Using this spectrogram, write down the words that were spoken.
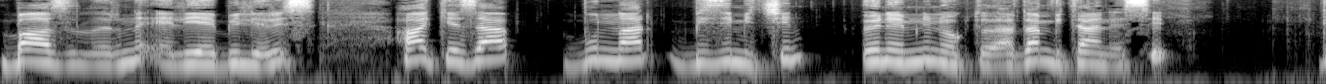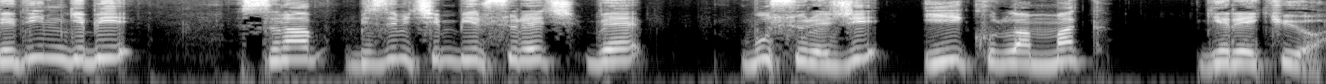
bazılarını eleyebiliriz. Hakeza bunlar bizim için önemli noktalardan bir tanesi. Dediğim gibi sınav bizim için bir süreç ve bu süreci iyi kullanmak gerekiyor.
